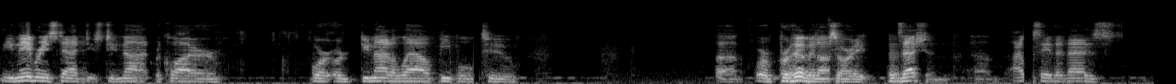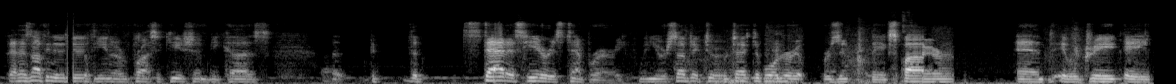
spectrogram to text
the neighboring statutes do not require or, or do not allow people to uh, or prohibit, I'm sorry, possession. Um, I would say that that is that has nothing to do with the unit of prosecution because uh, the, the status here is temporary. When you're subject to a protective order, it will presumably expire, and it would create a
